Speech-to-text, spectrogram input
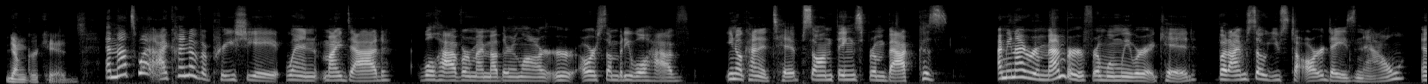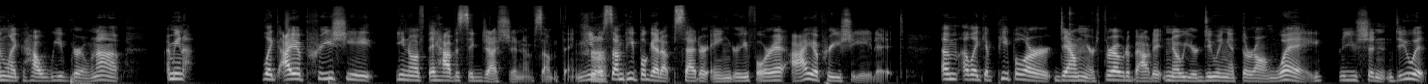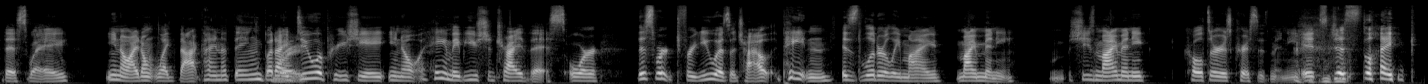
younger kids. And that's what I kind of appreciate when my dad will have, or my mother in law, or, or somebody will have, you know, kind of tips on things from back. Cause I mean, I remember from when we were a kid, but I'm so used to our days now and like how we've grown up. I mean, like, I appreciate, you know, if they have a suggestion of something. You know, some people get upset or angry for it. I appreciate it. Um, like if people are down your throat about it, no, you're doing it the wrong way. You shouldn't do it this way you know, I don't like that kind of thing, but I do appreciate, you know, hey, maybe you should try this or this worked for you as a child. Peyton is literally my my mini. She's my mini. Coulter is Chris's mini. It's just like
